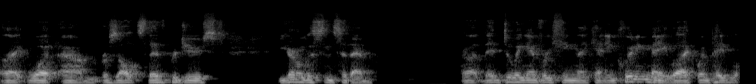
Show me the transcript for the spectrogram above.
like what um, results they've produced. You're going to listen to them. Right? They're doing everything they can, including me. Like when people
